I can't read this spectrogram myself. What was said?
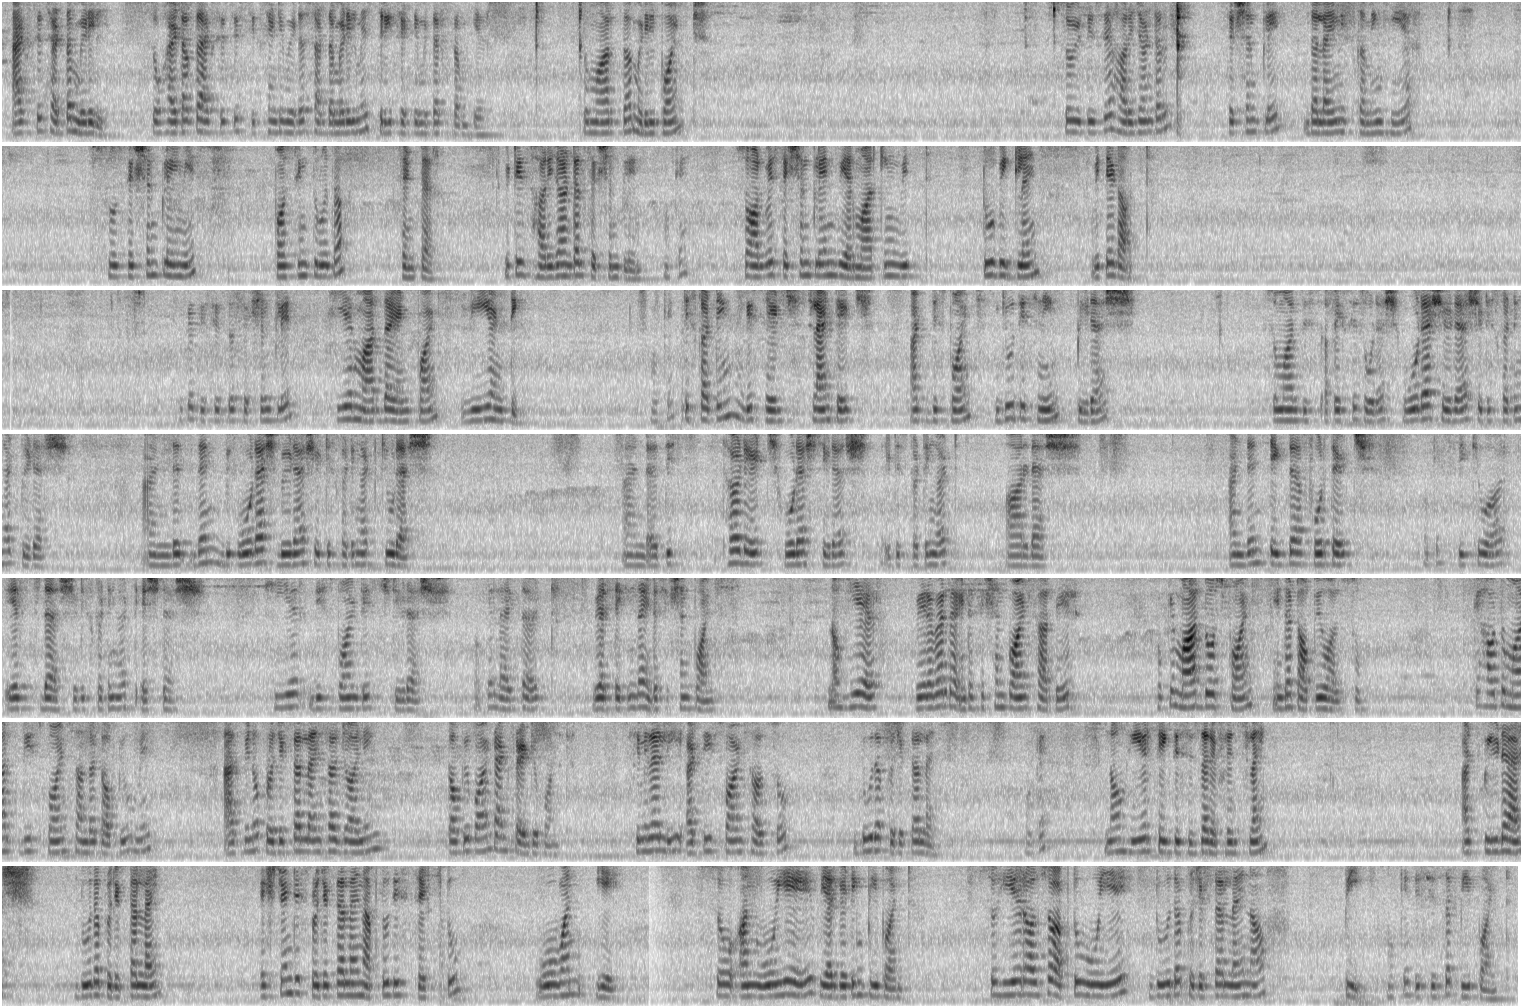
axis at the middle. So height of the axis is 6 centimeters. At the middle means 3 centimeter from here. So mark the middle point. So it is a horizontal section plane. The line is coming here. So section plane is passing through the center. It is horizontal section plane okay? So always section plane we are marking with two big lines with a dot. Okay this is the section plane. Here mark the end points v and t. Okay? It is cutting this edge slant edge at this point. Give this name p dash so mark this apex is o dash o dash a dash it is cutting at p dash. And then O dash b dash it is cutting at q dash. And uh, this third edge o dash c dash it is cutting at r dash. And then take the fourth edge okay pqr s dash it is cutting at s dash. Here this point is t dash okay like that we are taking the intersection points. Now here wherever the intersection points are there okay mark those points in the top view also. Okay how to mark these points on the top view means as we know projector lines are joining top view point and front view point. Similarly at these points also do the projector lines. Okay now here take this is the reference line. At p dash do the projector line. Extend this projector line up to this set to o1a so on oa we are getting p point so here also up to oa do the projector line of p. Okay this is a p point.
